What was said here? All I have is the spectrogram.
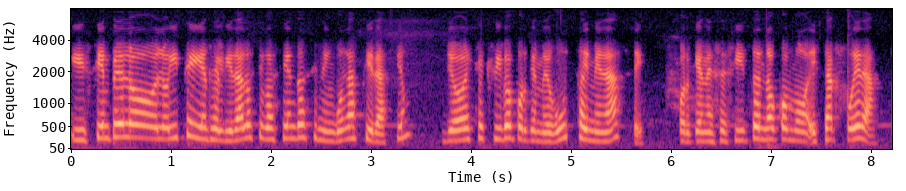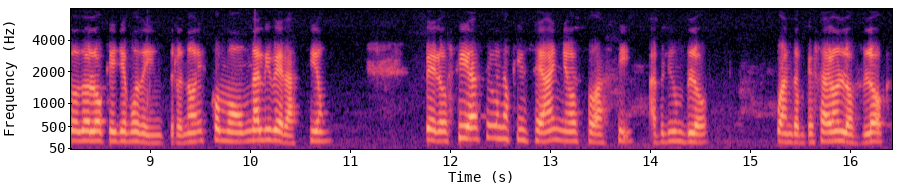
Y siempre lo, lo hice y en realidad lo sigo haciendo sin ninguna aspiración. Yo es que escribo porque me gusta y me nace, porque necesito no como echar fuera todo lo que llevo dentro, no es como una liberación. Pero sí, hace unos 15 años o así, abrí un blog, cuando empezaron los blogs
